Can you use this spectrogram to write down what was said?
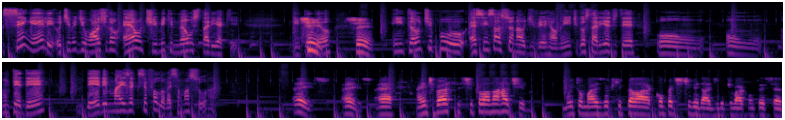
sem ele, o time de Washington é um time que não estaria aqui. Entendeu? Sim. Sim. Então, tipo, é sensacional de ver realmente. Gostaria de ter um, um, um TD dele, mas é que você falou, vai ser uma surra. É isso, é isso. É, a gente vai assistir pela narrativa, muito mais do que pela competitividade do que vai acontecer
